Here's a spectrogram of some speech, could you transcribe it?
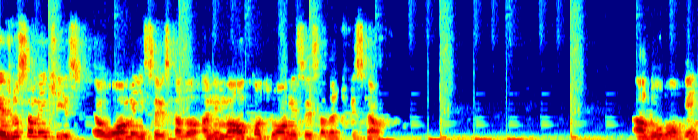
é justamente isso. É o homem em seu estado animal contra o homem em seu estado artificial. Alô, alguém?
